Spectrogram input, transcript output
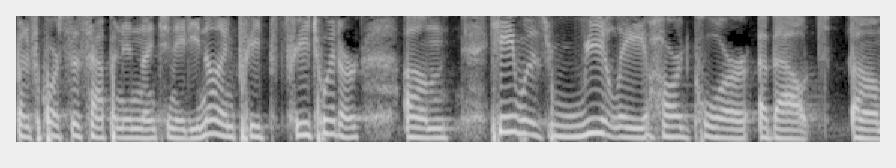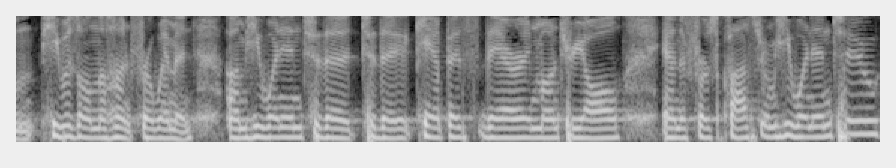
but of course, this happened in 1989, pre pre Twitter. Um, he was really hardcore about. Um, he was on the hunt for women. Um, he went into the to the campus there in Montreal, and the first classroom he went into,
